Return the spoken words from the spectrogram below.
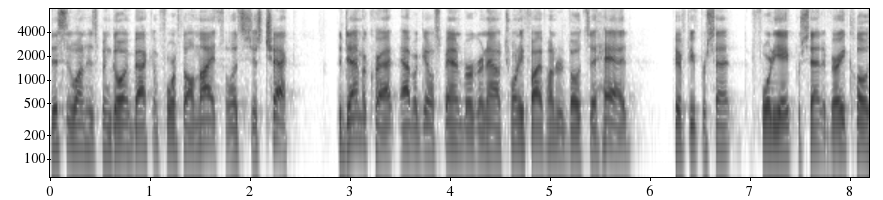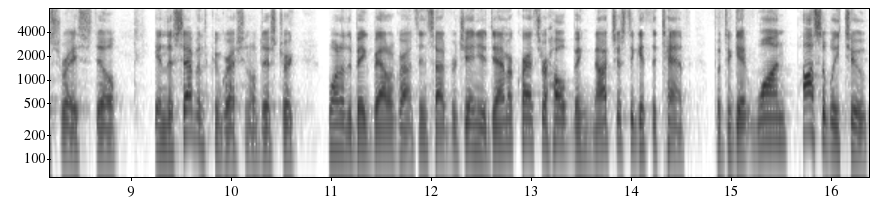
This is one has been going back and forth all night. So let's just check. The Democrat, Abigail Spanberger, now 2,500 votes ahead, 50%, 48%, a very close race still. In the 7th congressional district, one of the big battlegrounds inside Virginia, Democrats are hoping not just to get the 10th, but to get one, possibly two,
